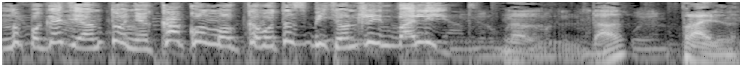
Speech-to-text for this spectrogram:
ну погоди, Антонио, как он мог кого-то сбить? Он же инвалид. Э, да, правильно.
